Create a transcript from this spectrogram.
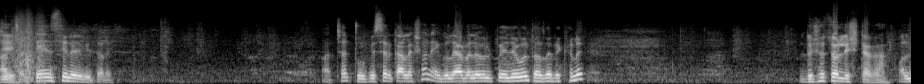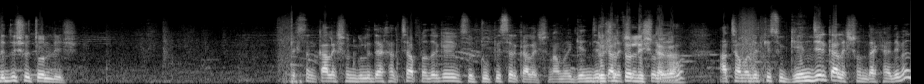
জি। আচ্ছা টেন্সিলের ভিতরে। আচ্ছা টু পিসের কালেকশন এগুলো অ্যাভেলেবল পেয়ে তাদের এখানে। দুশো চল্লিশ টাকা। অলরেডি দুশো চল্লিশ। দেখছেন কালেকশন দেখাচ্ছে আপনাদেরকে কিছু টু পিসের কালেকশন আমরা গেঞ্জির কালেকশন টাকা। আচ্ছা আমাদের কিছু গেঞ্জির কালেকশন দেখাই দিবেন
